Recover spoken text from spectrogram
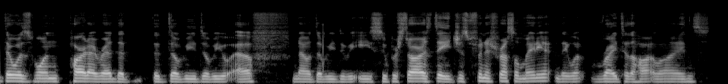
There was one part I read that the WWF, now WWE superstars, they just finished WrestleMania and they went right to the hotlines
